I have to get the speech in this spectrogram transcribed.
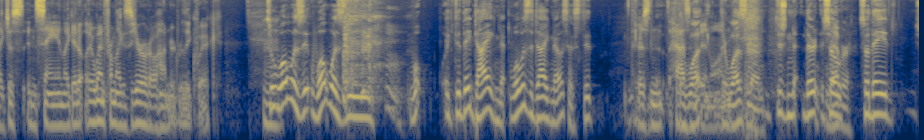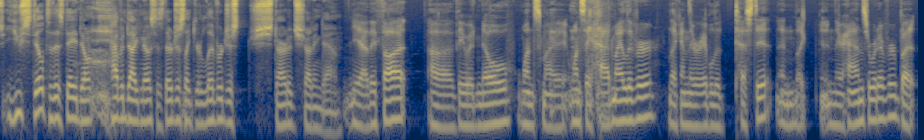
like just insane. Like it, it went from like zero to hundred really quick. So what was it? What was the what? Like, did they diagnose? What was the diagnosis? Did There's n- There hasn't was, been one. there was none. there's n- there? So Never. so they you still to this day don't have a diagnosis. They're just like your liver just started shutting down. Yeah, they thought uh, they would know once my once they had my liver, like, and they were able to test it and like in their hands or whatever. But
